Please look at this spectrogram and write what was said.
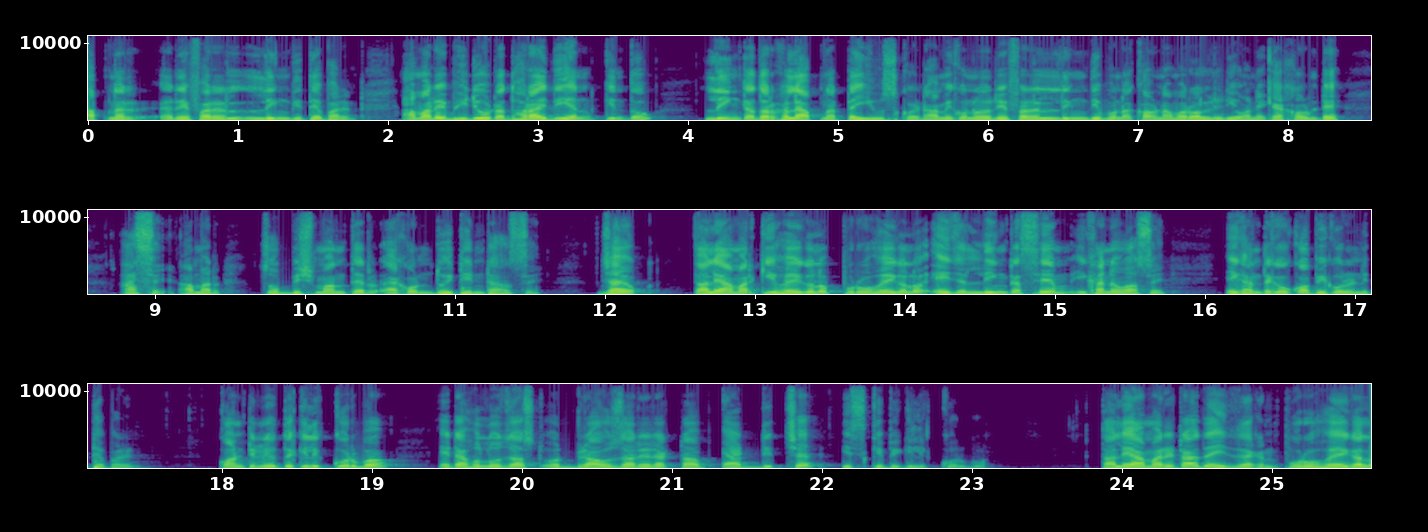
আপনার রেফারেল লিঙ্ক দিতে পারেন। আমার এই ভিডিওটা ধরাই দিয়েন, কিন্তু লিঙ্কটা দরকার হলে আপনারটা ইউজ করেন। আমি কোনো রেফারেল লিঙ্ক দিব না, কারণ আমার অলরেডি অনেক অ্যাকাউন্টে আছে। আমার চব্বিশ মান্থের অ্যাকাউন্ট দুই তিনটা আছে। যাই হোক তাহলে আমার কি হয়ে গেল? পুরো হয়ে গেল। এই যে লিঙ্কটা সেম এখানেও আছে। এখান থেকেও কপি করে নিতে পারেন। কন্টিনিউতে ক্লিক করব। এটা হলো জাস্ট ওর ব্রাউজারের একটা অ্যাড দিচ্ছে। স্কিপে ক্লিক করব। তাহলে আমার এটা, এই দেখেন পুরো হয়ে গেল।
